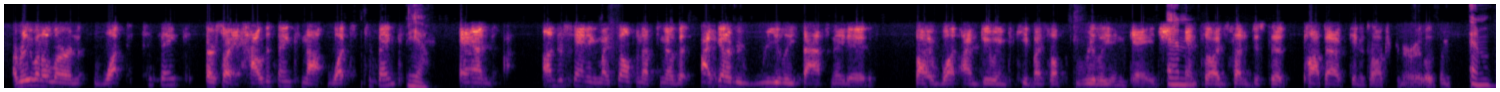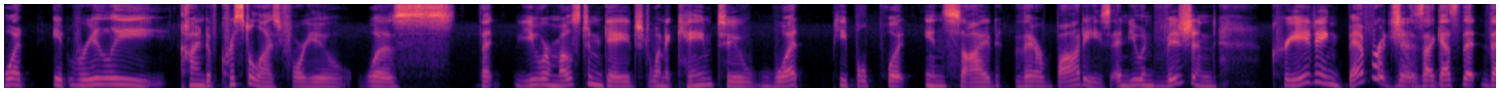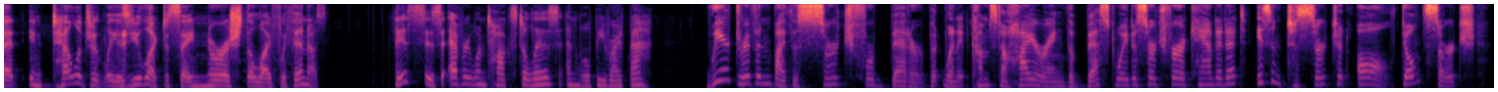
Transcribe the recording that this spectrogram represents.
I really want to learn what to think, or sorry, how to think, not what to think. Yeah. And understanding myself enough to know that I've got to be really fascinated by what I'm doing to keep myself really engaged. And, and so I decided just to pop out, get into entrepreneurialism. And what it really kind of crystallized for you was that you were most engaged when it came to what people put inside their bodies. And you envisioned creating beverages, I guess, that, that intelligently, as you like to say, nourish the life within us. This is Everyone Talks to Liz, and we'll be right back. We're driven by the search for better, but when it comes to hiring, the best way to search for a candidate isn't to search at all. Don't search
